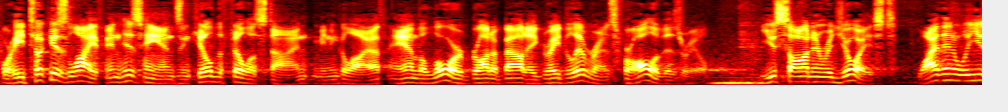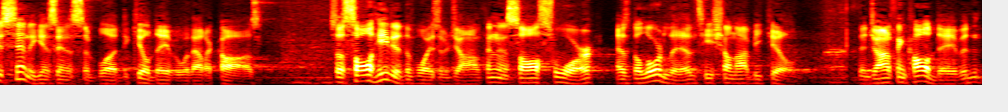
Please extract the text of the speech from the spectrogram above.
For he took his life in his hands and killed the Philistine, meaning Goliath, and the Lord brought about a great deliverance for all of Israel. You saw it and rejoiced. Why then will you sin against innocent blood to kill David without a cause? So Saul heeded the voice of Jonathan, and Saul swore, As the Lord lives, he shall not be killed. Then Jonathan called David,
